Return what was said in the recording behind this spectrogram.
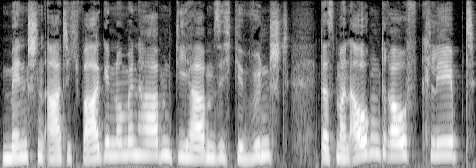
menschenartig wahrgenommen haben. Die haben sich gewünscht, dass man Augen draufklebt,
